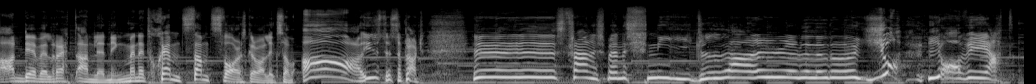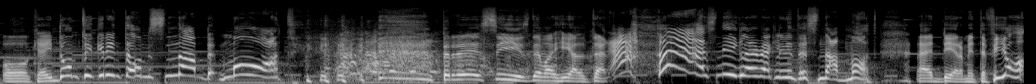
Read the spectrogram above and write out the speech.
Ja, det är väl rätt anledning, men ett skämtsamt svar ska det vara liksom. Ah, just det, såklart. Uh, fransmän sniglar... Ja, jag vet! Okej, okay. de tycker inte om snabbmat! Precis, det var helt rätt. Aha! Sniglar är verkligen inte snabbmat! Nej, det är de inte, för jag har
